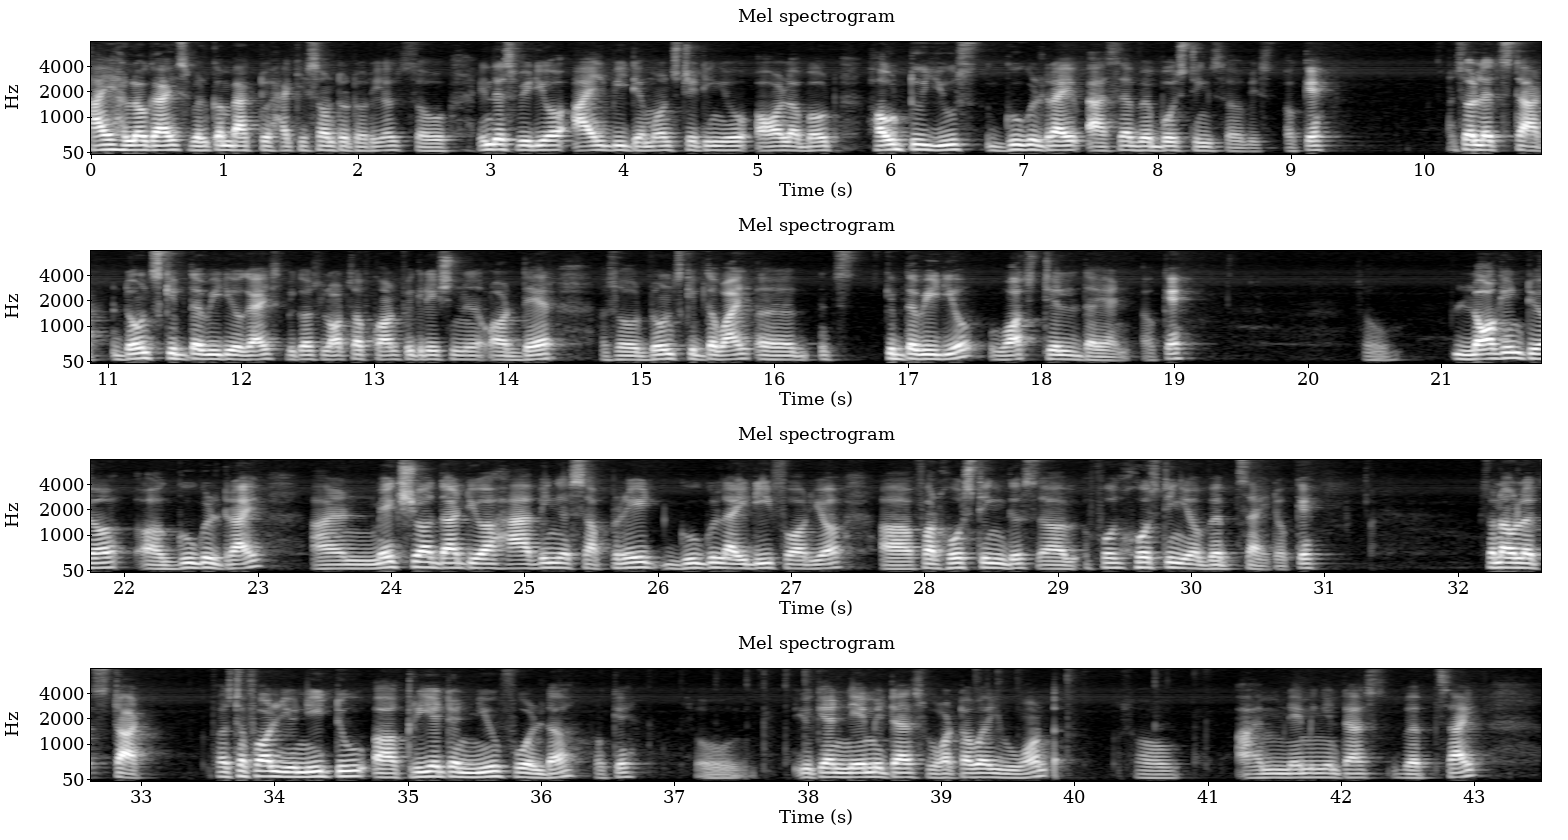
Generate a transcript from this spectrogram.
Hi, hello guys, welcome back to HackIsOn tutorial. So in this video, I'll be demonstrating you all about how to use Google Drive as a web hosting service. Okay. So let's start. Don't skip the video guys because lots of configuration are there. So don't skip the why uh, skip the video. Watch till the end. Okay. So log into your uh, Google Drive and make sure that you are having a separate google id for your uh, for hosting this uh, for hosting your website okay? So now let's start. First of all you need to uh, create a new folder okay? So you can name it as whatever you want. So i'm naming it as website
